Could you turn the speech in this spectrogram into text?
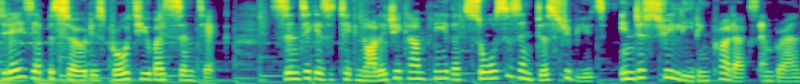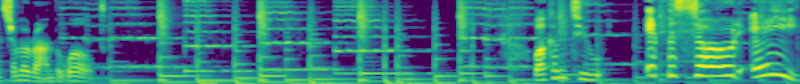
Today's episode is brought to you by Syntech. Syntech is a technology company that sources and distributes industry leading products and brands from around the world. Welcome to episode 8.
